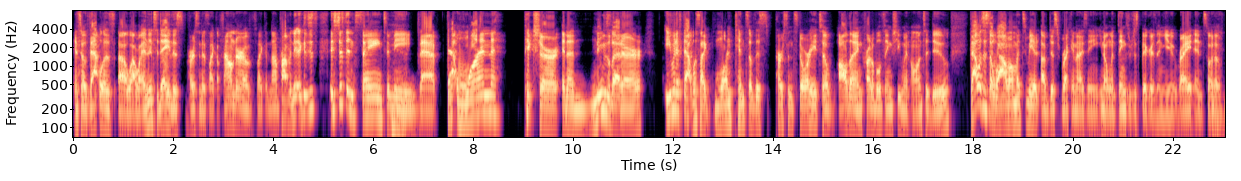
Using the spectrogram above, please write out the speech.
And so that was uh wow. And then today this person is like a founder of like a nonprofit. It's just it's just insane to me that that one picture in a newsletter even if that was like one tenth of this person's story to all the incredible things she went on to do, that was just a wow moment to me of- of just recognizing, you know, when things are just bigger than you, right? And sort of mm-hmm.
